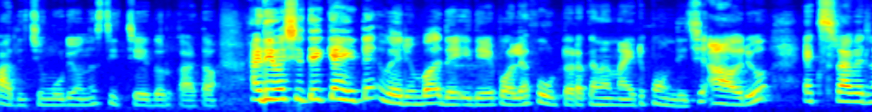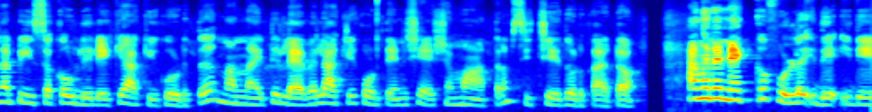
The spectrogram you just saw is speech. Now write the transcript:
പതിച്ചും കൂടി ഒന്ന് സ്റ്റിച്ച് ചെയ്ത് കൊടുക്കുക കേട്ടോ അടിവശത്തേക്കായിട്ട് വരുമ്പോൾ ഇതേ ഇതേപോലെ ഫൂട്ടറൊക്കെ നന്നായിട്ട് പൊന്തിച്ച് ആ ഒരു എക്സ്ട്രാ വരുന്ന പീസൊക്കെ ഉള്ളിലേക്ക് ആക്കി കൊടുത്ത് നന്നായിട്ട് ലെവലാക്കി കൊടുത്തതിന് ശേഷം മാത്രം സ്റ്റിച്ച് ചെയ്ത് കൊടുക്കുക കേട്ടോ അങ്ങനെ നെക്ക് ഫുള്ള് ഇതേ ഇതേ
